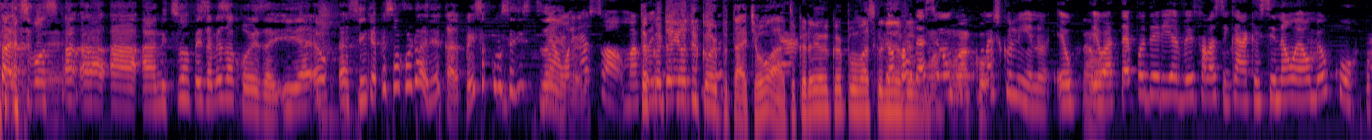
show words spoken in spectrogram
Tá, se você. A, a, a, a Mitsuha fez a mesma coisa. E é, é assim que a pessoa acordaria, cara. Pensa como seria estranho. Não, velho. olha só, uma Tu coisa... acordou em outro corpo, Tati. Vamos lá. Tu acordou em um corpo Se eu masculino. acordasse num corpo co- masculino, eu, Não. eu até poderia ver e falar assim, caraca, esse não é o meu corpo.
